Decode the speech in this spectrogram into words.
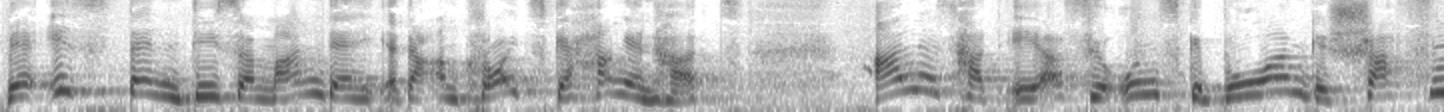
Wer ist denn dieser Mann, der da am Kreuz gehangen hat? Alles hat er für uns geboren, geschaffen,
